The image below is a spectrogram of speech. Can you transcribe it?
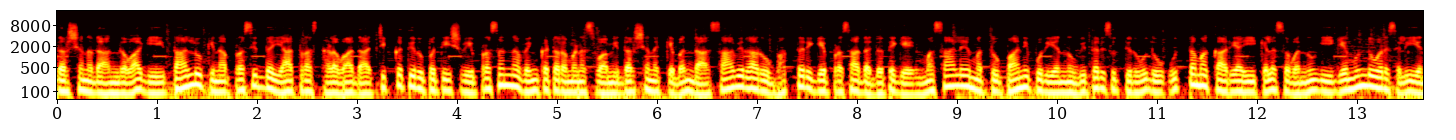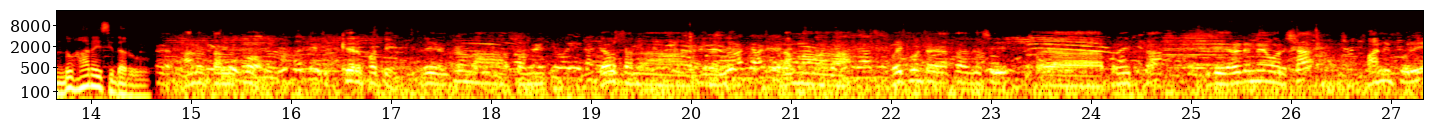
ದರ್ಶನದ ಅಂಗವಾಗಿ ತಾಲ್ಲೂಕಿನ ಪ್ರಸಿದ್ಧ ಯಾತ್ರಾ ಸ್ಥಳವಾದ ಚಿಕ್ಕ ತಿರುಪತಿ ಶ್ರೀ ಪ್ರಸನ್ನ ವೆಂಕಟರಮಣ ಸ್ವಾಮಿ ದರ್ಶನಕ್ಕೆ ಬಂದ ಸಾವಿರಾರು ಭಕ್ತರಿಗೆ ಪ್ರಸಾದ ಜೊತೆಗೆ ಮಸಾಲೆ ಮತ್ತು ಪಾನಿಪುರಿಯನ್ನು ವಿತರಿಸುತ್ತಿರುವುದು ಉತ್ತಮ ಕಾರ್ಯ ಈ ಕೆಲಸವನ್ನು ಹೀಗೆ ಮುಂದುವರೆಸಲಿ ಎಂದು ಹಾರೈಸಿದರು. ತಿರುಪತಿ ಶ್ರೀ ವೆಂಕಟರಮಣ ಸ್ವಾಮಿ ದೇವಸ್ಥಾನ ಇದರಲ್ಲಿ ನಮ್ಮ ವೈಕುಂಠ ಏಕಾದಶಿ ಪ್ರಯುಕ್ತ ಇದು ಎರಡನೇ ವರ್ಷ ಪಾನಿಪುರಿ,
